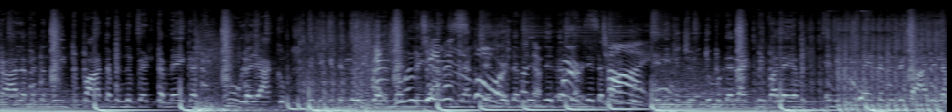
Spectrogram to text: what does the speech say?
കാലമെന്ന് നീണ്ട ചൂളയാക്കും എനിക്ക് ചുറ്റുമുണ്ട് രഗ്നി വലയം എനിക്ക് വേണ്ടതിന്റെ കാലിലെ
